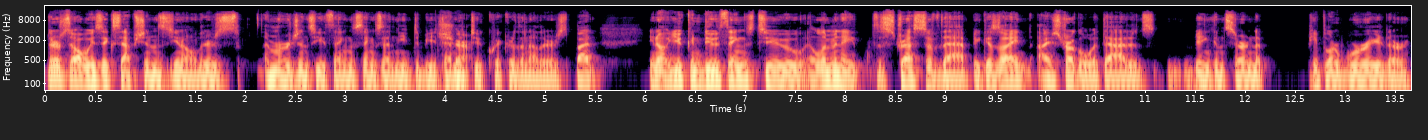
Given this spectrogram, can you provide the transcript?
there's always exceptions, you know, there's emergency things, things that need to be attended Sure. to quicker than others, but you know, you can do things to eliminate the stress of that because I I struggle with that is being concerned that people are worried or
